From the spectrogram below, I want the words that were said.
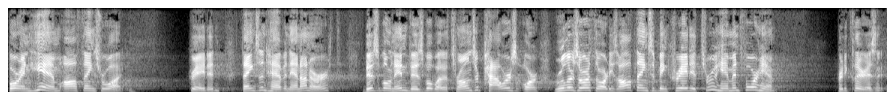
For in him all things were what? Created. Things in heaven and on earth, visible and invisible, whether thrones or powers or rulers or authorities, all things have been created through him and for him. Pretty clear, isn't it?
